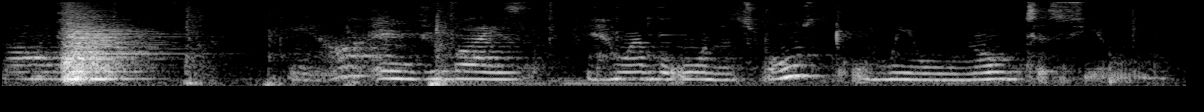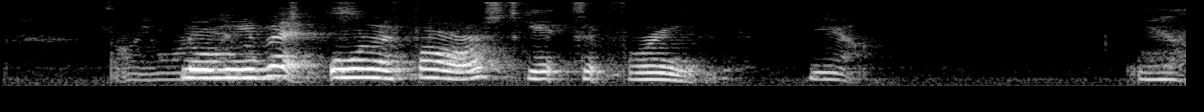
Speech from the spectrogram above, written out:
So, yeah, and you guys, whoever orders first will notice you. So you want No, whoever order first gets it free. Yeah. Yeah.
